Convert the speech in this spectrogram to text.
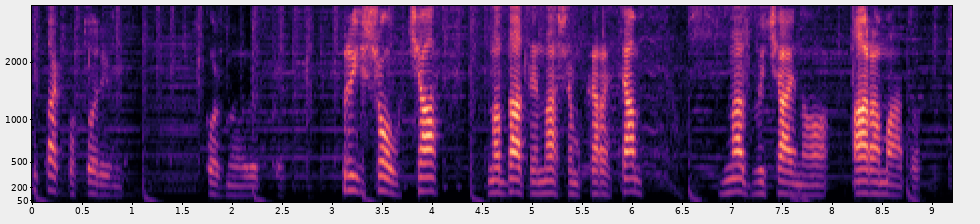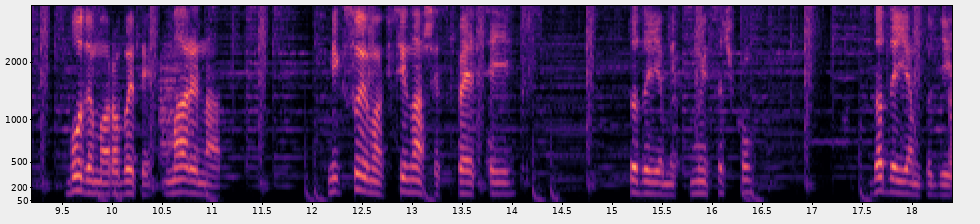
І так повторюємо з кожною рибкою. Прийшов час надати нашим карасям надзвичайного аромату. Будемо робити маринад. Міксуємо всі наші спеції, додаємо мисочку, додаємо тоді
